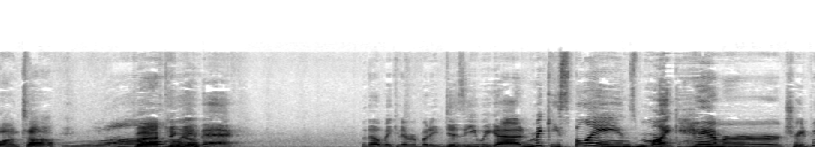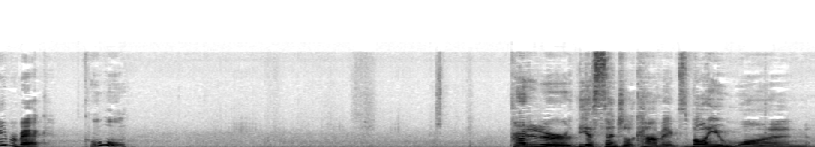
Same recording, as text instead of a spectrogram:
on top. All Backing way up. back. Without making everybody dizzy, we got Mickey Spillane's Mike Hammer trade paperback. Cool. Predator: The Essential Comics, Volume One,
